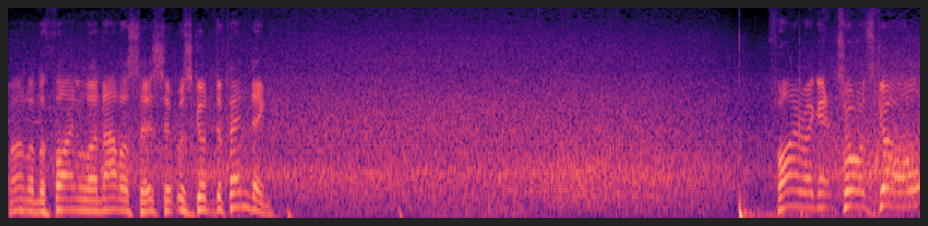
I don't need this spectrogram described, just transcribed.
Well, in the final analysis, it was good defending. Firing it towards goal.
